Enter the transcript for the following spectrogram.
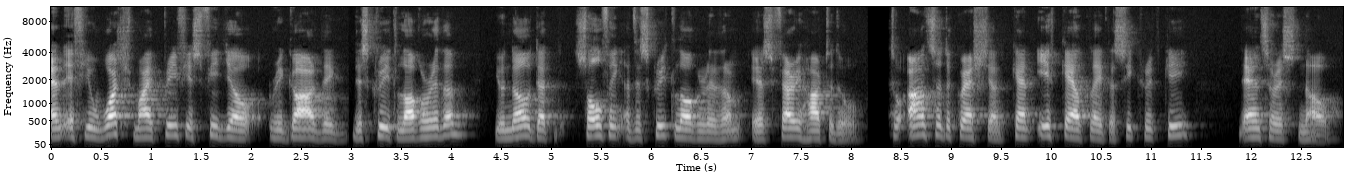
And if you watch my previous video regarding discrete logarithm, you know that solving a discrete logarithm is very hard to do. To answer the question, can Eve calculate the secret key? The answer is no.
